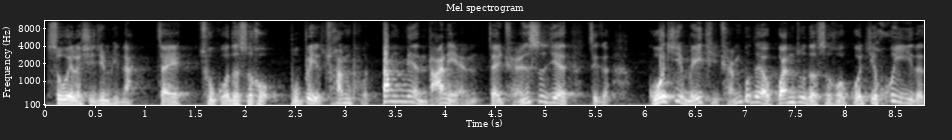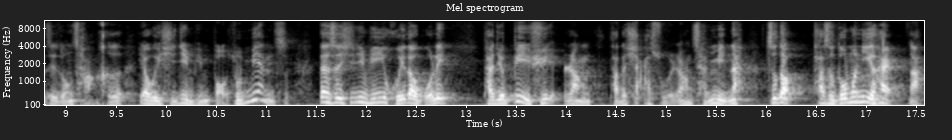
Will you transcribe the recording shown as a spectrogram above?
是为了习近平呢在出国的时候不被川普当面打脸，在全世界这个。国际媒体全部都要关注的时候，国际会议的这种场合要为习近平保住面子。但是习近平一回到国内，他就必须让他的下属、让臣民呐知道他是多么厉害啊！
